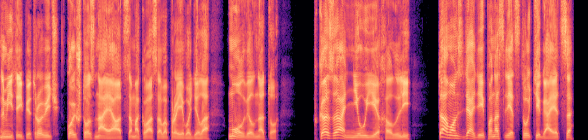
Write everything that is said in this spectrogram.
Дмитрий Петрович, кое-что зная от Самоквасова про его дела, молвил на то. «В Казань не уехал ли? Там он с дядей по наследству тягается.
